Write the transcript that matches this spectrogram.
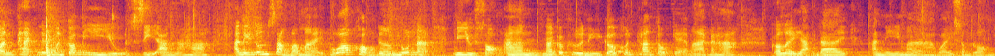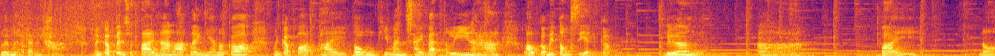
มันแพ็คหนึ่งมันก็มีอยู่ 4 อันนะคะ อันนี้นุ่นสั่งมาใหม่ เพราะว่าของเดิมนุ่นอะ มีอยู่ 2 อัน นั่นก็คือนี้ก็ค่อนข้างเก่าแก่มากนะคะ ก็เลยอยากได้อันนี้มาไว้สำรองด้วยเหมือนกันค่ะ มันก็เป็นสไตล์น่ารักอะไรเงี้ย แล้วก็มันก็ปลอดภัยตรงที่มันใช้แบตเตอรี่นะคะ เราก็ไม่ต้องเสี่ยงกับเรื่องอไฟเนาะ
